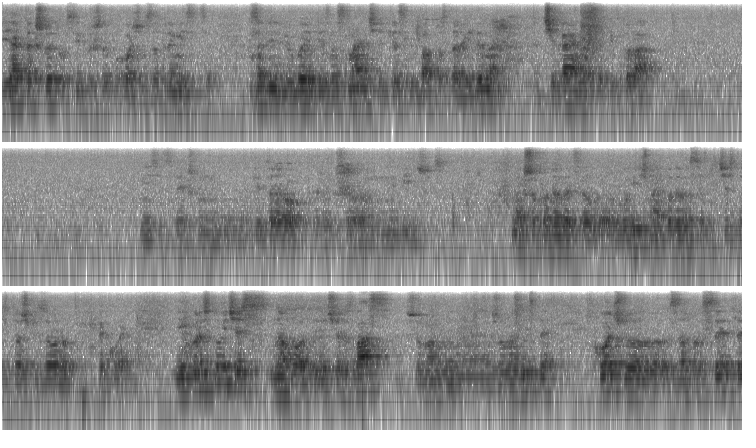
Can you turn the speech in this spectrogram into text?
І як так швидко всі прийшли погодження за три місяці. Взагалі, будь-який бізнесмен чи якась люба проста людина чекає на це півтора місяця, якщо не півтора року, якщо не більше. Ну, якщо подивитися логічно, я подивився чисто з точки зору такої. І користуючись нагодою через вас, шановні журналісти, хочу запросити,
